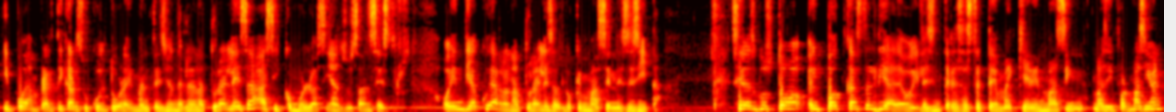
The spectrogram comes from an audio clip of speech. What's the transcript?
y puedan practicar su cultura y mantención de la naturaleza así como lo hacían sus ancestros. Hoy en día cuidar la naturaleza es lo que más se necesita. Si les gustó el podcast del día de hoy, les interesa este tema y quieren más, más información,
